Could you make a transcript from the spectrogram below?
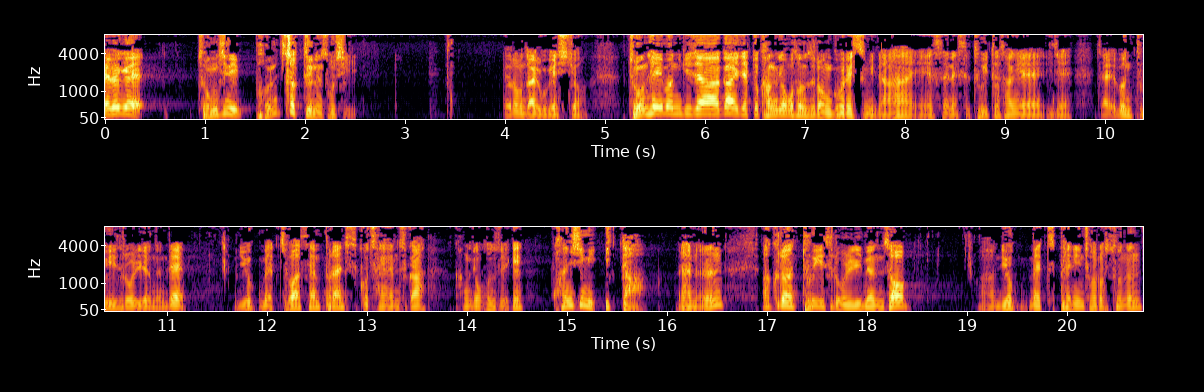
새벽에 정신이 번쩍 드는 소식. 여러분도 알고 계시죠? 존 헤이먼 기자가 이제 또 강정호 선수를 언급을 했습니다. SNS 트위터 상에 이제 짧은 tweet을 올렸는데 뉴욕 메츠와 샌프란시스코 자이언츠가 강정호 선수에게 관심이 있다라는 아, 그런 tweet을 올리면서 아, 뉴욕 메츠 팬인 저로서는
